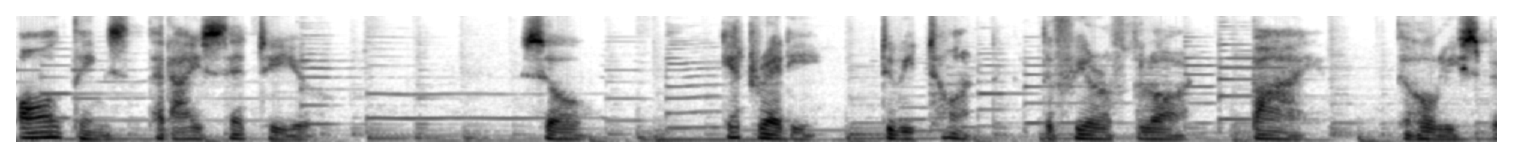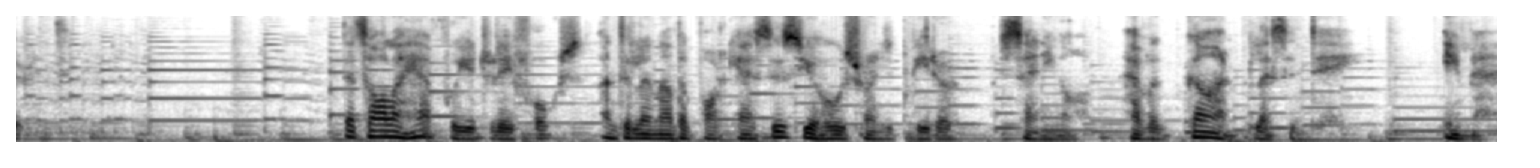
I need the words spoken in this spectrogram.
all things that I said to you. So, get ready to be taught the fear of the Lord by the Holy Spirit. That's all I have for you today, folks. Until another podcast, this is your host, Ranjit Peter, signing off. Have a God blessed day. Amen.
